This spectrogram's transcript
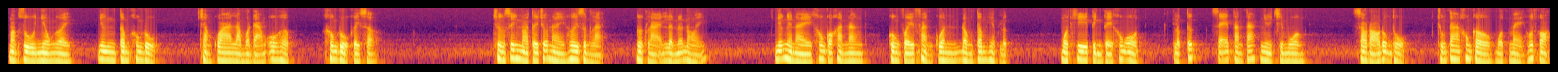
Mặc dù nhiều người, Nhưng tâm không đủ, Chẳng qua là một đám ô hợp, Không đủ gây sợ. Trường sinh nói tới chỗ này hơi dừng lại, Ngược lại lần nữa nói, Những người này không có khả năng Cùng với phản quân đồng tâm hiệp lực. Một khi tình thế không ổn, Lập tức sẽ tàn tác như chim muông. Sau đó động thủ, Chúng ta không cầu một mẻ hốt gọn,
